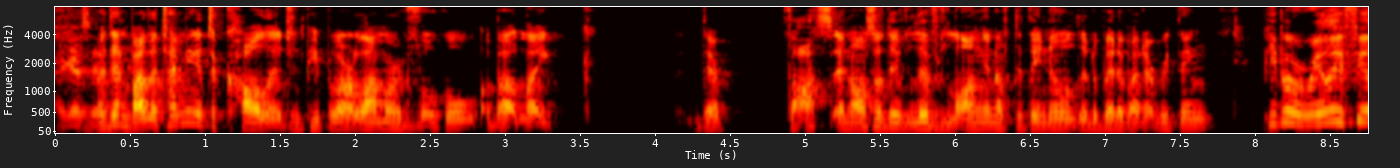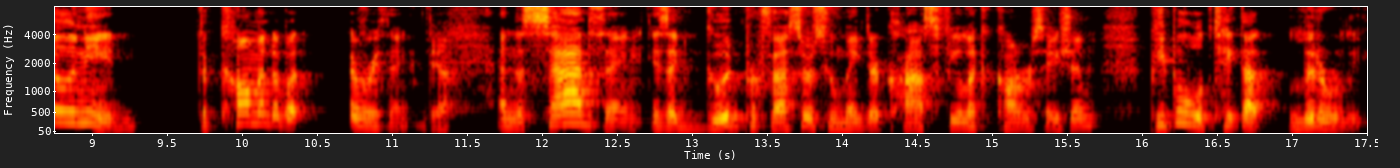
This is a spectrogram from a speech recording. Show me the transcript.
I guess. Yeah. But then by the time you get to college and people are a lot more vocal about like their thoughts, and also they've lived long enough that they know a little bit about everything, people really feel the need to comment about everything. Yeah. And the sad thing is that good professors who make their class feel like a conversation, people will take that literally.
